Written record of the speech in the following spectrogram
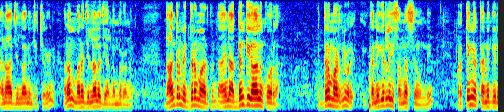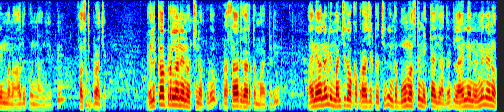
ఆయన ఆ జిల్లా నుంచి వచ్చాడు కానీ మనం మన జిల్లాలో చేయాలి నెంబర్ వన్ దాంతో ఇద్దరం ఆడుకుంటే ఆయన అద్దంకి కావాలని కోరలా. ఇద్దరం ఆడుకుని ఈ కనగిరిలో ఈ సమస్య ఉంది. ప్రత్యేకంగా కనగిరిని మనం ఆదుకుందాం అని చెప్పి ఫస్ట్ ప్రాజెక్ట్. హెలికాప్టర్లో నేను వచ్చినప్పుడు ప్రసాద్ గారితో మాట్లాడి ఆయన ఏమన్నాడు మంచిది ఒక ప్రాజెక్ట్ వచ్చింది ఇంకా భూమి వస్తే మిగతా చేద్దాం అంటే ల్యాండ్ అయిన వెంటనే నేను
